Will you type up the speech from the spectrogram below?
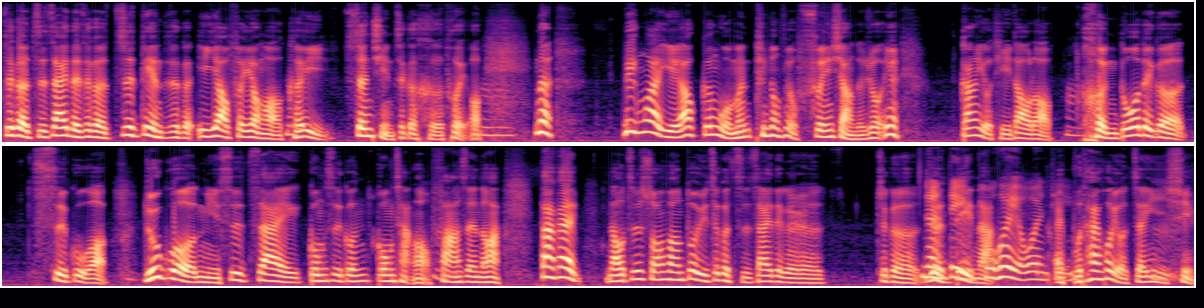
这个职灾的这个致电的这个医药费用哦，可以申请这个核退哦。那另外也要跟我们听众朋友分享的，就因为刚刚有提到了很多这个事故哦，如果你是在公司跟工厂哦发生的话，大概劳资双方对于这个职灾这个这个认定啊，不会有问题，哎，不太会有争议性。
